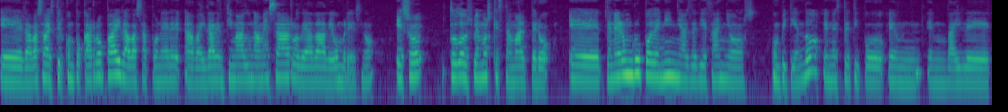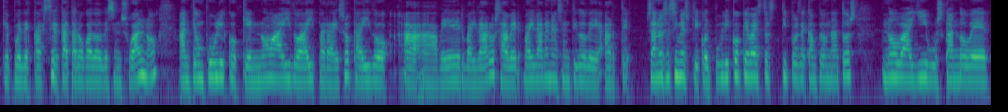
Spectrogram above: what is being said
eh, la vas a vestir con poca ropa y la vas a poner a bailar encima de una mesa rodeada de hombres, ¿no? Eso todos vemos que está mal, pero eh, tener un grupo de niñas de 10 años compitiendo en este tipo, en, baile que puede ser catalogado de sensual, ¿no? Ante un público que no ha ido ahí para eso, que ha ido a, ver bailar, o sea, a ver bailar en el sentido de arte. O sea, no sé si me explico, el público que va a estos tipos de campeonatos no va allí buscando ver,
